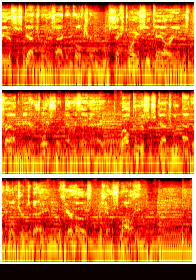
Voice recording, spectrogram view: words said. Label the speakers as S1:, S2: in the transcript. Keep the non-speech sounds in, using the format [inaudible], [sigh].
S1: Heartbeat of Saskatchewan is agriculture. and 620 CKRM is proud to be your voice for everything ag. Welcome to Saskatchewan Agriculture Today with your host, Jim Smalley.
